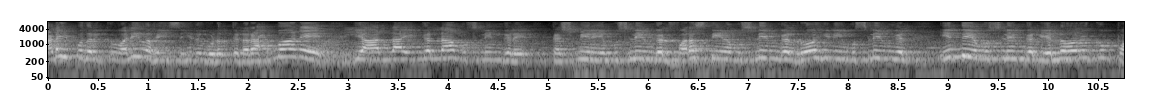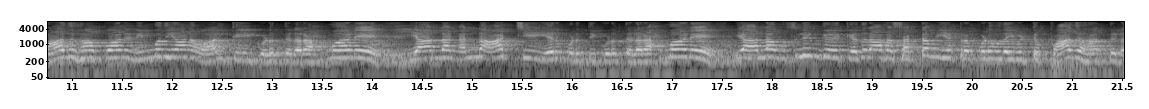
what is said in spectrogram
அடைப்பதற்கு வழிவகை செய்து கொடுத்திட ரஹ்மானே யா அல்லா எங்கெல்லாம் முஸ்லீம்களே காஷ்மீரிய முஸ்லீம்கள் பலஸ்தீன முஸ்லீம்கள் ரோஹிணி முஸ்லீம்கள் இந்திய முஸ்லிம்கள் எல்லோருக்கும் பாதுகாப்பான நிம்மதியான வாழ்க்கையை கொடுத்திட ரஹ்மானே யா அல்லா நல்ல ஆட்சியை ஏற்படுத்தி கொடுத்திட ரஹ்மானே யா அல்லா முஸ்லீம்களுக்கு பெண்களுக்கு எதிராக சட்டம் இயற்றப்படுவதை விட்டு பாதுகாத்துட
